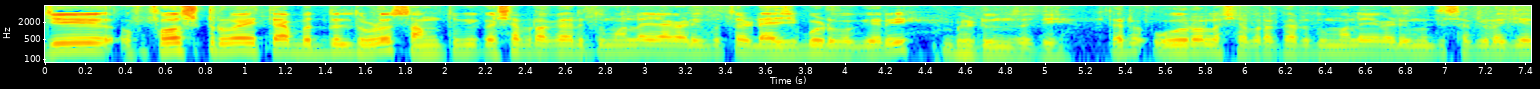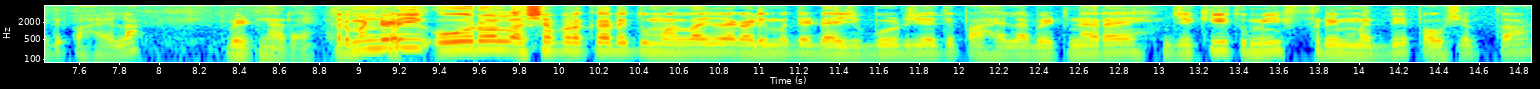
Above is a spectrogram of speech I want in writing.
जे फर्स्ट रो आहे त्याबद्दल थोडं सांगतो की कशा प्रकारे तुम्हाला या गाडीचं डॅशबोर्ड वगैरे भेटून जाते. तर ओव्हरऑल अशा प्रकारे तुम्हाला या गाडीमध्ये सगळं जे आहे ते पाहायला भेटणार आहे. तर मंडळी ओव्हरऑल अशा प्रकारे तुम्हाला या गाडीमध्ये डॅशबोर्ड जे आहे ते पाहायला भेटणार आहे जे की तुम्ही फ्रेममध्ये पाहू शकता.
